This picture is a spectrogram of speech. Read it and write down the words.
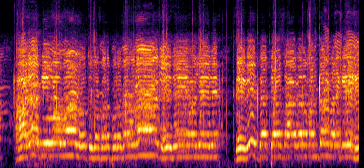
आरती वाळो तुझा भरपूर गौरा. जय देव जय देव देवी सागर मंथन बन गेले.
